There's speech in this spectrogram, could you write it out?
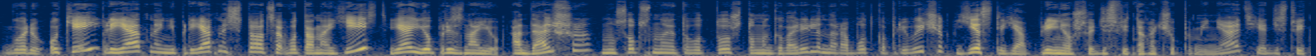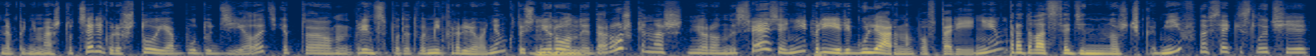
говорю, окей, приятная, неприятная ситуация, вот она есть, я ее признаю. А дальше, ну, собственно, это вот то, что мы говорили, наработка привычек. Если я принял, что я действительно хочу поменять, я действительно понимаю, что цель, говорю, что я буду делать, это принцип вот этого микроленинг, то есть mm-hmm. нейронные дорожки, наши нейронные связи, связи, они при регулярном повторении, про 21 немножечко миф, на всякий случай,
